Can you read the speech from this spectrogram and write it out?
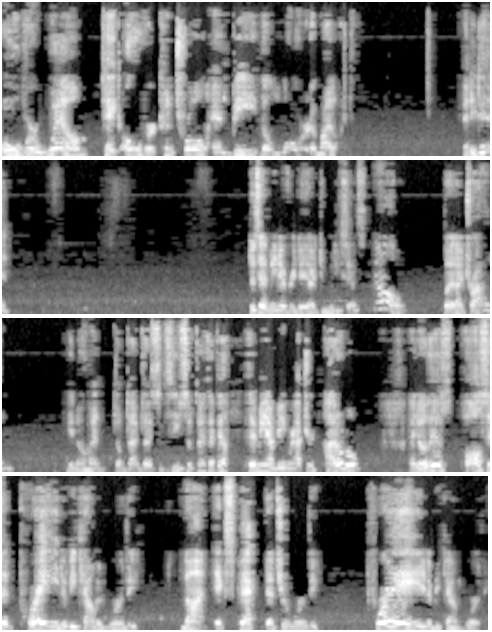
overwhelm, take over, control, and be the Lord of my life. And he did. Does that mean every day I do what he says? No. But I try. You know, and sometimes I succeed, sometimes I fail. Does that mean I'm being raptured? I don't know. I know this. Paul said, pray to be counted worthy, not expect that you're worthy. Pray to be counted worthy,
